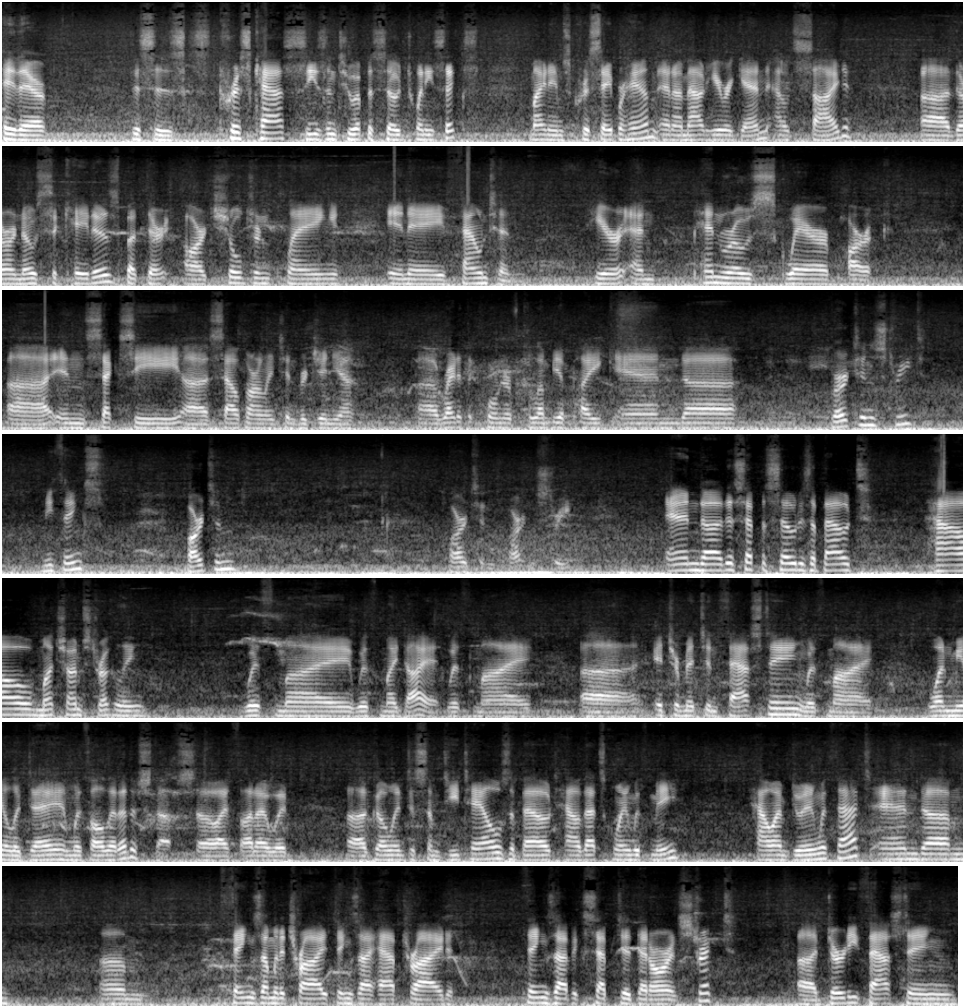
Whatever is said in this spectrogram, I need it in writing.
Hey there. This is Chris Cast, Season 2, Episode 26. My name's Chris Abraham, and I'm out here again outside. Uh, there are no cicadas, but there are children playing in a fountain here in Penrose Square Park uh, in sexy uh, South Arlington, Virginia, uh, right at the corner of Columbia Pike and uh, Burton Street, methinks. Barton. Barton, Barton Street. And uh, this episode is about how much I'm struggling with my with my diet, with my uh, intermittent fasting, with my one meal a day, and with all that other stuff. So I thought I would uh, go into some details about how that's going with me, how I'm doing with that, and um, um, things I'm going to try, things I have tried, things I've accepted that aren't strict, uh, dirty fasting,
